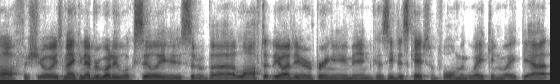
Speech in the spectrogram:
Oh, for sure. He's making everybody look silly who sort of uh, laughed at the idea of bringing him in because he just keeps performing week in, week out.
